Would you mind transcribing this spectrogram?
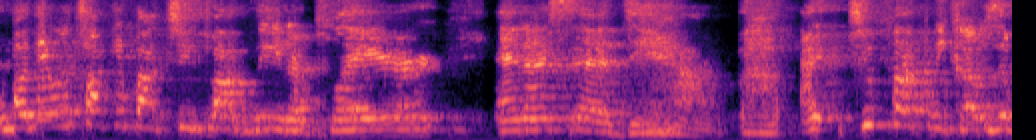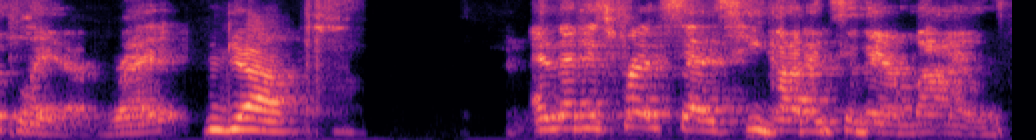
when they were talking about Tupac being a player, and I said, damn, I, Tupac becomes a player, right? Yeah. And then his friend says he got into their minds.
